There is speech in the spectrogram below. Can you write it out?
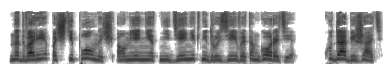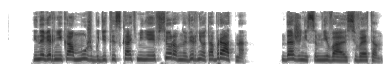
На дворе почти полночь, а у меня нет ни денег, ни друзей в этом городе. Куда бежать? И наверняка муж будет искать меня и все равно вернет обратно. Даже не сомневаюсь в этом.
